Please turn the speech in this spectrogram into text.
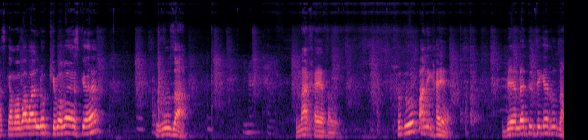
আজকে আমার বাবা লক্ষ্মী বাবা আজকে রোজা। না খায় তাও শুধু পানি খায় বেলাতে থেকে রোজা।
